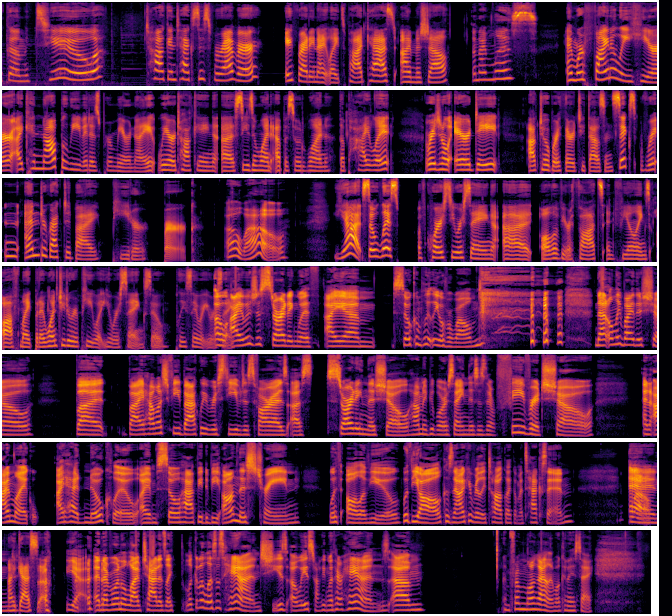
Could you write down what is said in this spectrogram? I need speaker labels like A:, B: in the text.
A: welcome to Talking Texas Forever, a Friday Night Lights podcast. I'm Michelle.
B: And I'm Liz.
A: And we're finally here. I cannot believe it is premiere night. We are talking uh, season one, episode one, the pilot. Original air date, October 3rd, 2006. Written and directed by Peter Berg.
B: Oh, wow.
A: Yeah. So, Liz, of course, you were saying uh, all of your thoughts and feelings off mic, but I want you to repeat what you were saying. So please say what you were saying.
B: oh,
A: saying.
B: I was just starting with I am so completely overwhelmed, not only by the show, but by how much feedback we received as far as us starting this show. How many people are saying this is their favorite show? And I'm like, I had no clue. I am so happy to be on this train with all of you, with y'all, because now I can really talk like I'm a Texan. And
A: well, I guess so.
B: yeah. And everyone in the live chat is like, look at Alyssa's hands. She's always talking with her hands. Um I'm from Long Island. What can I say?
